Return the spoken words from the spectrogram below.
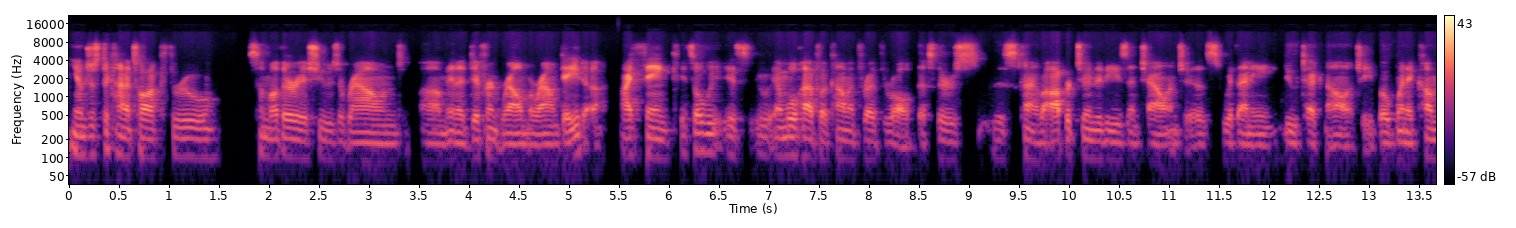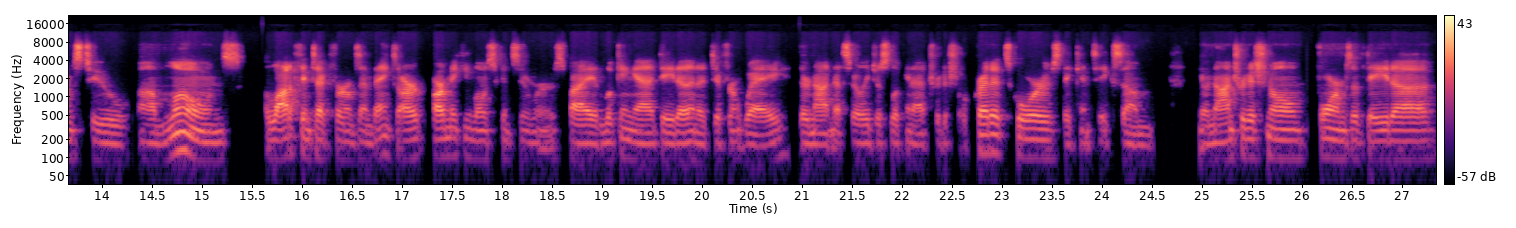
You know, just to kind of talk through some other issues around um, in a different realm around data. I think it's always it's and we'll have a common thread through all of this. There's this kind of opportunities and challenges with any new technology, but when it comes to um, loans, a lot of fintech firms and banks are are making loans to consumers by looking at data in a different way. They're not necessarily just looking at traditional credit scores. They can take some, you know, non-traditional forms of data,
